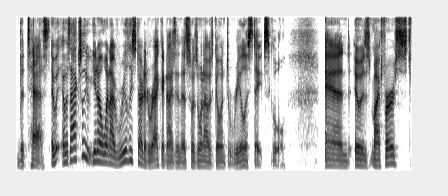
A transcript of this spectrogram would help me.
the test. It, it was actually, you know, when I really started recognizing this was when I was going to real estate school and it was my first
